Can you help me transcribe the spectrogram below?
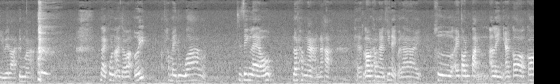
มีเวลาขึ้นมา หลายคนอาจจะว่า เอ้ยทำไมดูว่าง จริงๆแล้วเราทำงานนะคะเราทำงานที่ไหนก็ได้ คือไอตอนปั่นอะไรอย่างเงี้ยก็ก็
